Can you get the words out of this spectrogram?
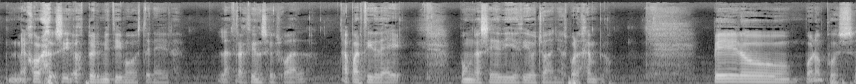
mejor si nos permitimos tener la atracción sexual a partir de ahí póngase 18 años, por ejemplo. Pero bueno, pues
